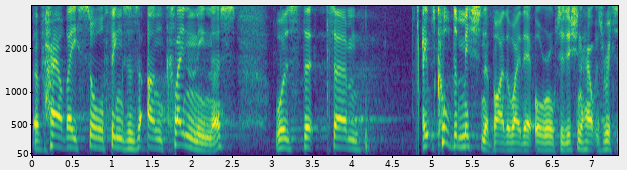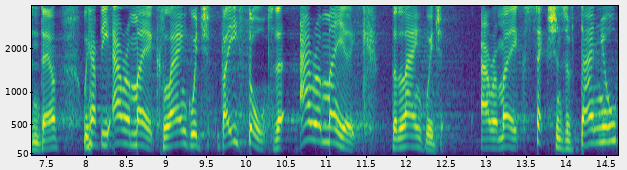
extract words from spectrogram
of how they saw things as uncleanliness, was that um, it was called the Mishnah, by the way, their oral tradition, how it was written down. We have the Aramaic language. They thought that Aramaic, the language, Aramaic sections of Daniel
